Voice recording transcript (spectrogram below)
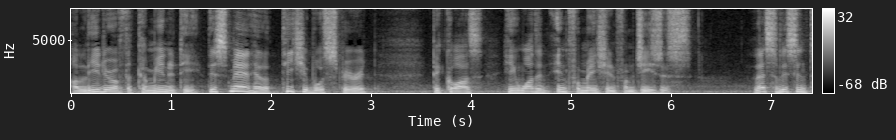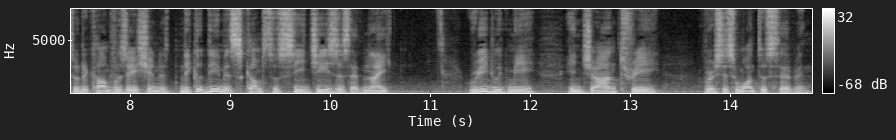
a leader of the community. This man had a teachable spirit because he wanted information from Jesus. Let's listen to the conversation as Nicodemus comes to see Jesus at night. Read with me in John 3, verses 1 to 7.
